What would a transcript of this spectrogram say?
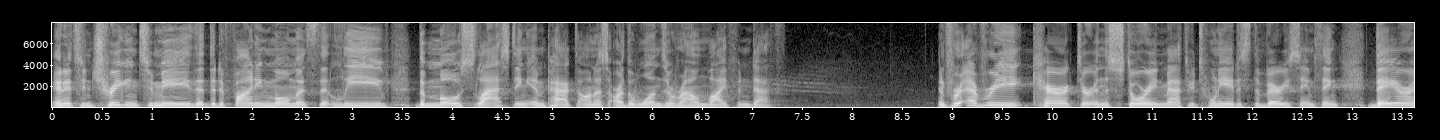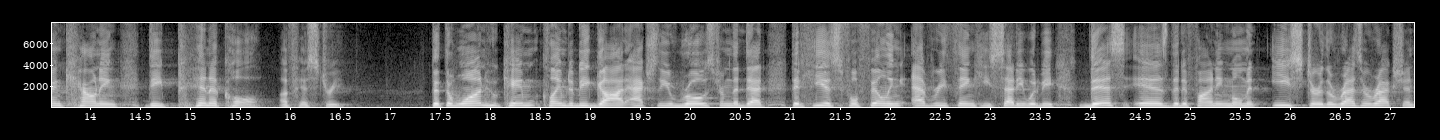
And it's intriguing to me that the defining moments that leave the most lasting impact on us are the ones around life and death. And for every character in the story in Matthew 28, it's the very same thing. They are encountering the pinnacle of history that the one who came, claimed to be God actually rose from the dead, that he is fulfilling everything he said he would be. This is the defining moment Easter, the resurrection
